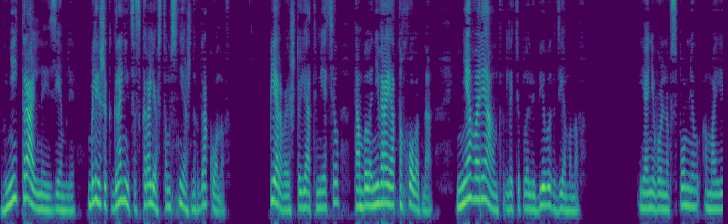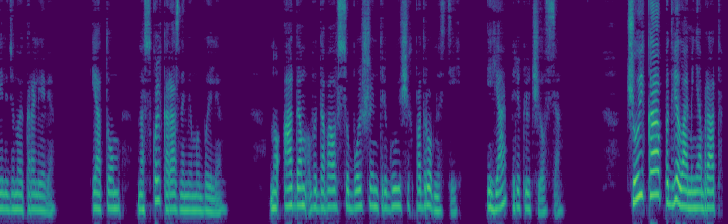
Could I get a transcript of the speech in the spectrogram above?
в нейтральные земли, ближе к границе с королевством снежных драконов. Первое, что я отметил, там было невероятно холодно. Не вариант для теплолюбивых демонов. Я невольно вспомнил о моей ледяной королеве и о том, насколько разными мы были. Но Адам выдавал все больше интригующих подробностей, и я переключился. — Чуйка подвела меня, брат,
